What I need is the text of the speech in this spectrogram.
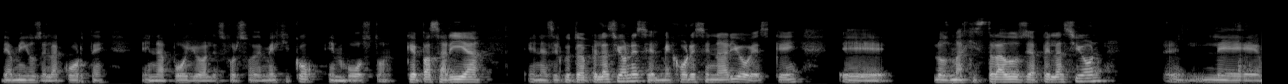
de amigos de la Corte en apoyo al esfuerzo de México en Boston. ¿Qué pasaría en el circuito de apelaciones? El mejor escenario es que eh, los magistrados de apelación eh, le,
